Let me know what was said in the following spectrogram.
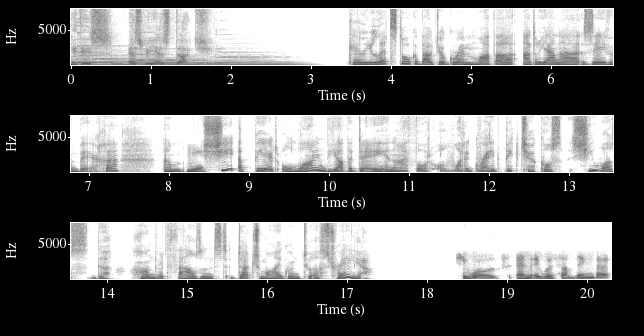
Dit is SBS Dutch. Kelly, let's talk about your grandmother, Adriana Zevenbergen. Um, Yes. She appeared online the other day, and I thought, oh, what a great picture, because she was the 100,000th Dutch migrant to Australia. She was, and it was something that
